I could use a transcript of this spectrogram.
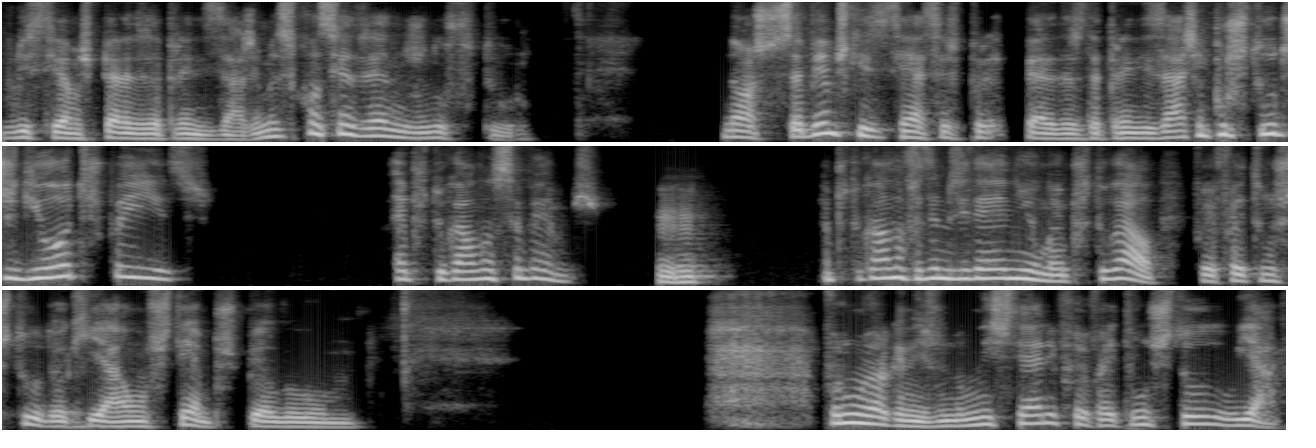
por isso tivemos perdas de aprendizagem. Mas concentrando-nos no futuro, nós sabemos que existem essas perdas de aprendizagem por estudos de outros países. Em Portugal não sabemos. Uhum. Em Portugal não fazemos ideia nenhuma. Em Portugal foi feito um estudo aqui há uns tempos pelo por um organismo do Ministério, foi feito um estudo, o IAV,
